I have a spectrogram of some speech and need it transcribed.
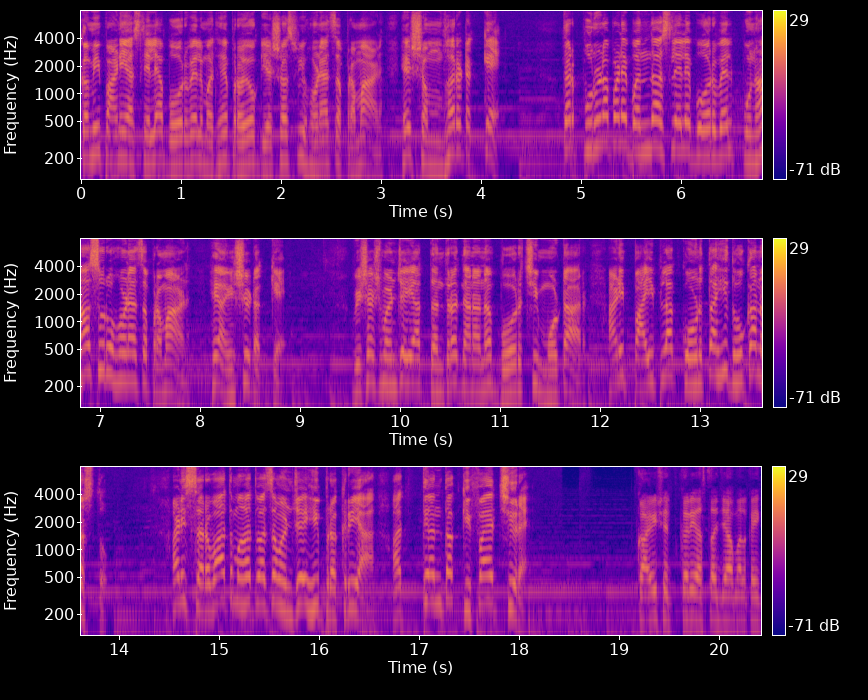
कमी पाणी असलेल्या बोअरवेलमध्ये प्रयोग यशस्वी होण्याचं प्रमाण हे शंभर टक्के. तर पूर्णपणे बंद असलेले बोअरवेल पुन्हा सुरू होण्याचं प्रमाण हे ऐंशी टक्के. विशेष म्हणजे या तंत्रज्ञानानं बोरची मोटार आणि पाईपला कोणताही धोका नसतो. आणि सर्वात महत्वाचं म्हणजे ही प्रक्रिया अत्यंत किफायतशीर आहे. काही शेतकरी असतात जे आम्हाला काही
